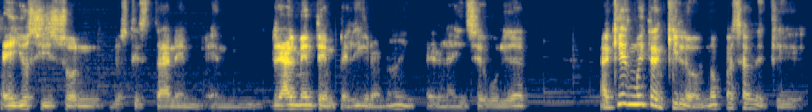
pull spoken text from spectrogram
Ellos sí son los que están en, realmente en peligro, ¿no? En, la inseguridad. Aquí es muy tranquilo, no pasa de que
